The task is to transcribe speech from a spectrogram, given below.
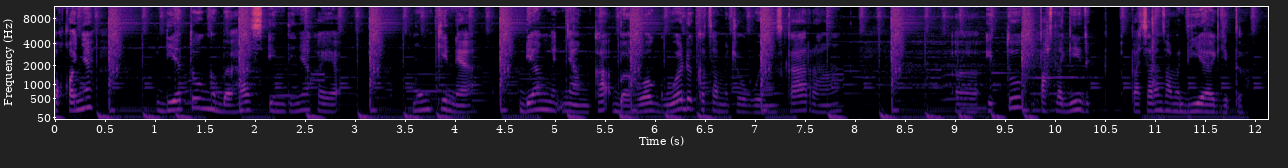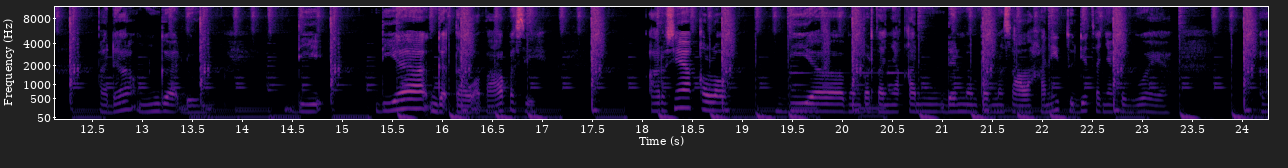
pokoknya dia tuh ngebahas intinya kayak mungkin ya dia nyangka bahwa gue deket sama cowok gue yang sekarang uh, itu pas lagi pacaran sama dia gitu. Padahal enggak dong. Di dia nggak tahu apa-apa sih. Harusnya kalau dia mempertanyakan dan mempermasalahkan itu dia tanya ke gue ya. E,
